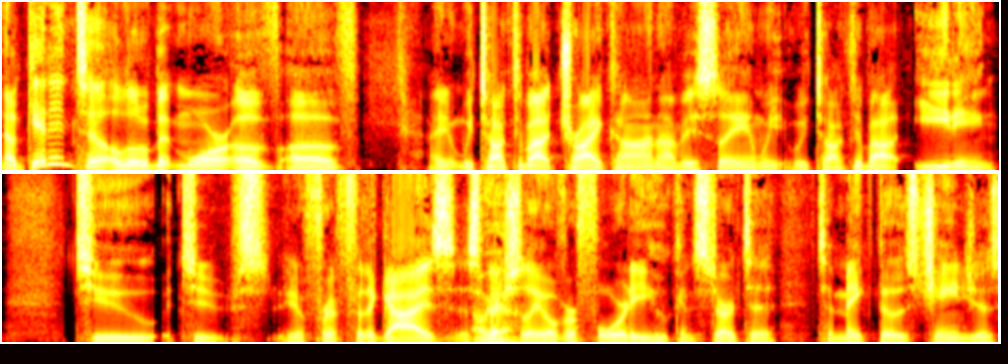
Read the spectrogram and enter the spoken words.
now get into a little bit more of of. I, we talked about Tricon obviously, and we we talked about eating to to you know for for the guys especially over 40 who can start to to make those changes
